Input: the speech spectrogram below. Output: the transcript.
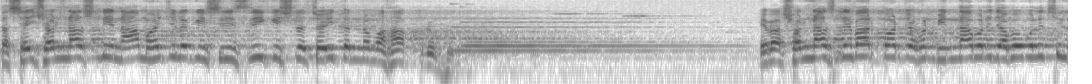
তা সেই সন্ন্যাস নিয়ে নাম হয়েছিল কি শ্রী শ্রীকৃষ্ণ চৈতন্য মহাপ্রভু। এবার সন্ন্যাস নেবার পর যখন বৃন্দাবনে যাব বলেছিল,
